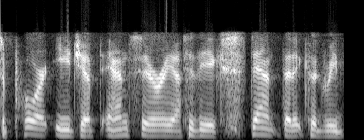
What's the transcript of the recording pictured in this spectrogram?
support Egypt and Syria to the extent that it could rebuild,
